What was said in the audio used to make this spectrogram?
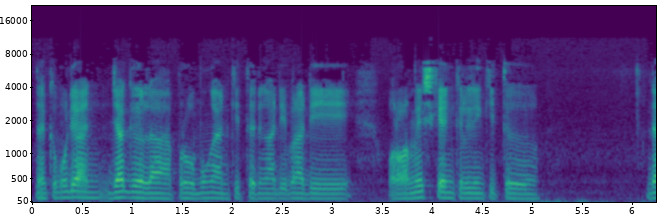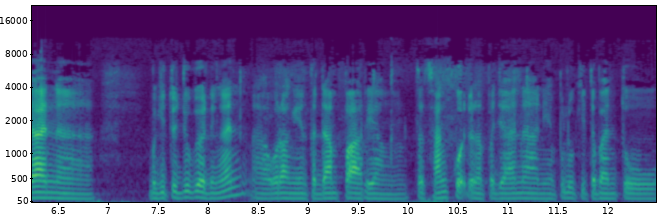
dan kemudian jagalah perhubungan kita dengan adik-beradik orang miskin keliling kita. Dan uh, begitu juga dengan uh, orang yang terdampar yang tersangkut dalam perjalanan yang perlu kita bantu.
